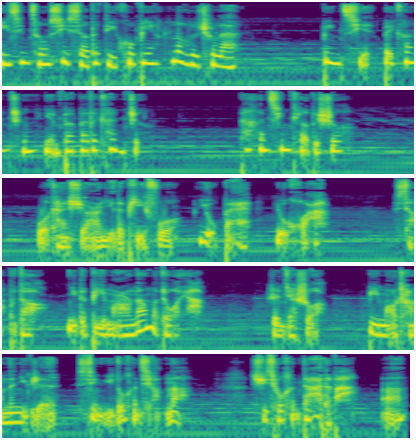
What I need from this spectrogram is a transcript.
已经从细小的底裤边露了出来。并且被康成眼巴巴的看着，他还轻佻的说：“我看雪儿你的皮肤又白又滑，想不到你的鼻毛那么多呀。人家说，鼻毛长的女人性欲都很强呢，需求很大的吧？啊，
